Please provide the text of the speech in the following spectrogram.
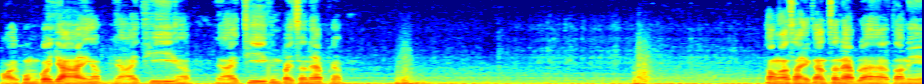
ถอยผมก็ย้ายครับ ย้ายที่ครับ ย้ายที่ขึ้นไปสแนปครับ ต้องอาศัยการสแนปแล้วฮะตอนนี้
